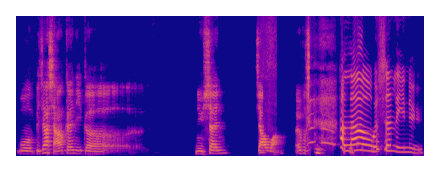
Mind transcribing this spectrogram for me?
我比较想要跟一个女生交往，而不是 Hello，我生理女，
